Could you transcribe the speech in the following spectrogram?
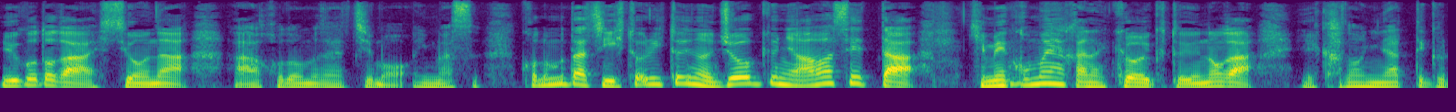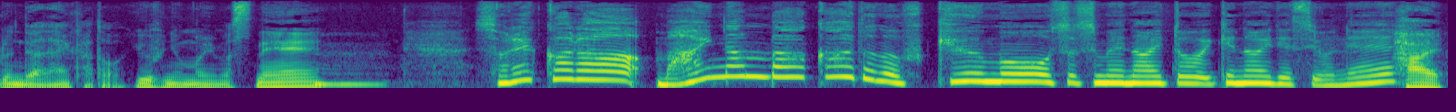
いうことが必要なあ子どもたちもいます子どもたち一人一人の状況に合わせたきめ細やかな教育というのが可能になってくるんではないかというふうに思いますね。うんそれからマイナンバーカードの普及も進めないといけないですよね。はい、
